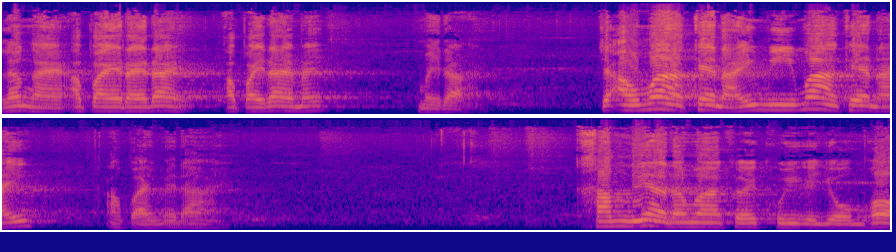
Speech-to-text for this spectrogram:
แล้วไง เอาไปอะไรได้ เอาไปได้ไหม ไม่ได้ จะเอามากแค่ไหน มีมากแค่ไหน เอาไปไม่ได้คำนี้ธรรมาเคยคุยกับโยมพ่อ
